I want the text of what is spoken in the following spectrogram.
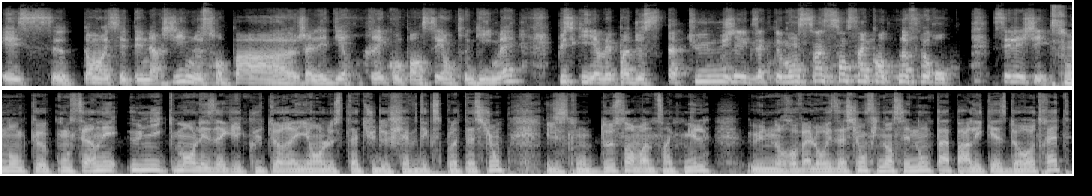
et ce temps et cette énergie ne sont pas, j'allais dire, récompensés entre guillemets, puisqu'il n'y avait pas de statut. J'ai exactement 559 euros. C'est léger. Sont donc euh, concernés uniquement les agriculteurs ayant le statut de chef d'exploitation. Ils sont 225 000. Une revalorisation financée non pas par les caisses de retraite,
